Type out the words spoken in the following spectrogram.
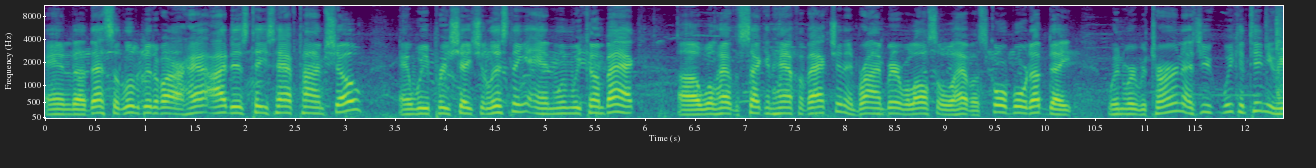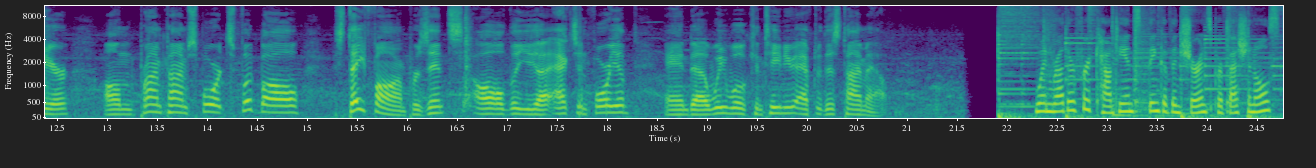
and uh, that's a little bit of our ha- IDST's halftime show. And we appreciate you listening. And when we come back, uh, we'll have the second half of action, and Brian Bear will also have a scoreboard update when we return. As you we continue here on Primetime Sports Football, State Farm presents all the uh, action for you and uh, we will continue after this timeout. When Rutherford Countyans think of insurance professionals,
